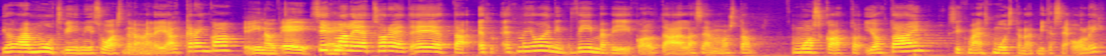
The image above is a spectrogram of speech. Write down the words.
jotain muut viiniä suostella meille jälkkärin kanssa. Ja Iina että ei, Sitten ei. mä olin, että sori, että ei, että et, et mä join niinku viime viikolla täällä semmoista moskaatto jotain. Sitten mä en edes muistanut, että mitä se oli.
